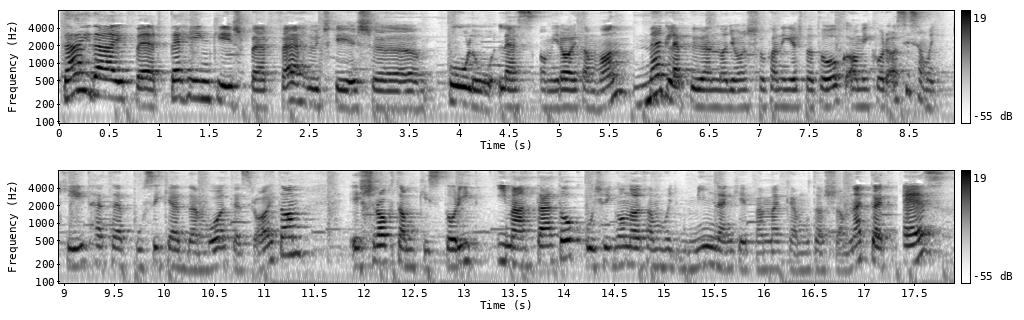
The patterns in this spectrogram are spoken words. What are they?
tie-dye per tehénkés per felhőcskés póló lesz, ami rajtam van. Meglepően nagyon sokan írtatok, amikor azt hiszem, hogy két hete puszikedden volt ez rajtam, és raktam ki sztorit, imádtátok, úgyhogy gondoltam, hogy mindenképpen meg kell mutassam nektek. Ez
